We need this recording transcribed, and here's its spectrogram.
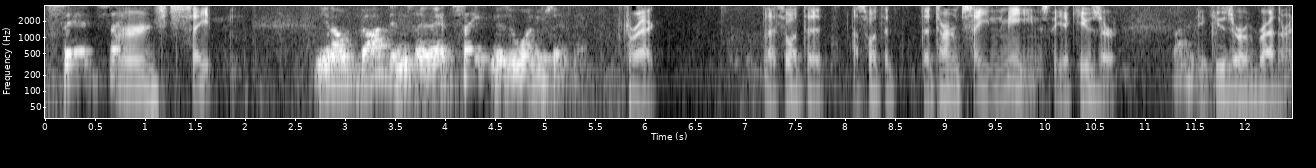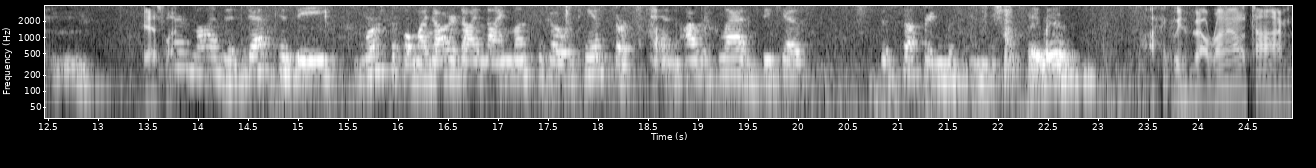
said Satan. Urged Satan. You know, God didn't say that. Satan is the one who said that. Correct. That's what the that's what the, the term Satan means, the accuser. Right. The accuser of brethren. Yes, Bear in mind that death can be merciful. My daughter died nine months ago with cancer, and I was glad because the suffering was ended. Amen. I think we've about run out of time.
